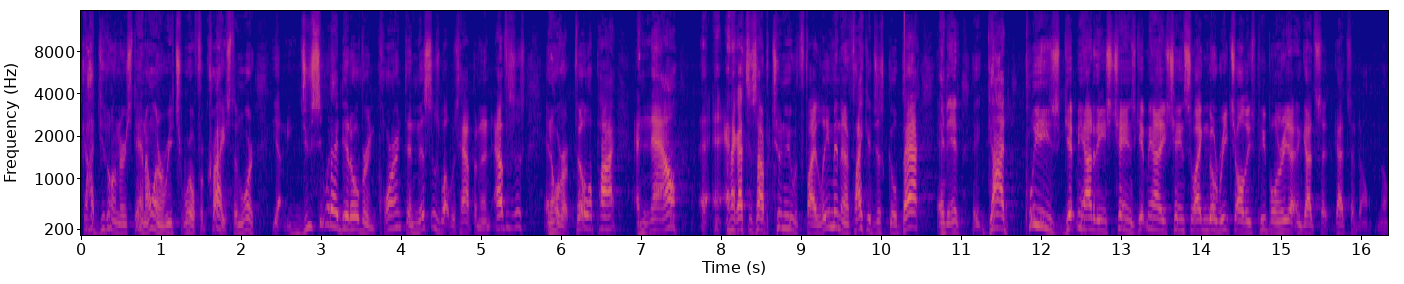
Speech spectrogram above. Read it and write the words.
God, you don't understand. I want to reach the world for Christ. And Lord, yeah, do you see what I did over in Corinth? And this is what was happening in Ephesus and over at Philippi. And now, and I got this opportunity with Philemon. And if I could just go back and, and, God, please get me out of these chains, get me out of these chains so I can go reach all these people and read it. And God said, God said, no, no,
